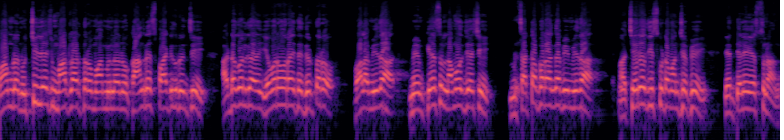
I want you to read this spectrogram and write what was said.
మామూలను ఉచ్చిలు చేసి మాట్లాడతారో మామూలను కాంగ్రెస్ పార్టీ గురించి అడ్డగోలుగా ఎవరెవరైతే తిడతారో వాళ్ళ మీద మేము కేసులు నమోదు చేసి చట్టపరంగా మీ మీద చర్య తీసుకుంటామని చెప్పి నేను తెలియజేస్తున్నాను.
